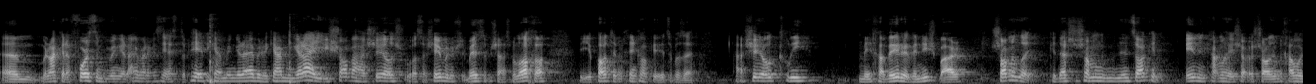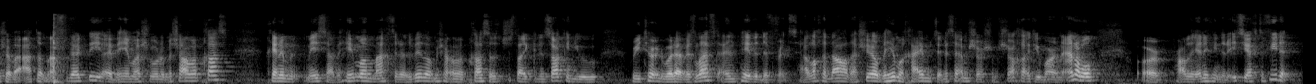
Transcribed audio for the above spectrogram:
Um, we're not going to force him to bring a eye. We're not going to say he has to pay if he can't bring a eye, but if he can't bring a eye, Yishava Hashel Shuas Hashem and Shabbat B'Shas Malacha, v'yipotem v'chinkal k'yitz b'zeh. Hashel Kli Mechavere v'nishbar shaman le kedash shaman ninsakin in kama heshav shalim kama heshav atam masrekli ay behem ashur mashal mabchas chenem mesa behema machzer the velo mashal mabchas so it's just like ninsakin you return whatever's left and pay the difference halacha dal hashel behema chayim tzedesem shasham shacha if you bar an animal or probably anything that eats you have to feed it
